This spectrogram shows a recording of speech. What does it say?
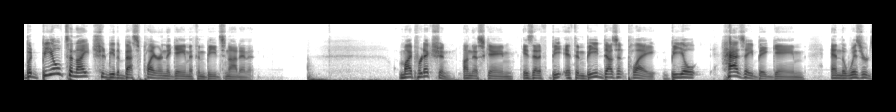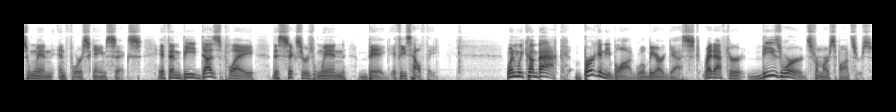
but Beal tonight should be the best player in the game if Embiid's not in it. My prediction on this game is that if B- if Embiid doesn't play, Beal has a big game and the Wizards win and force game 6. If Embiid does play, the Sixers win big if he's healthy. When we come back, Burgundy Blog will be our guest right after these words from our sponsors.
